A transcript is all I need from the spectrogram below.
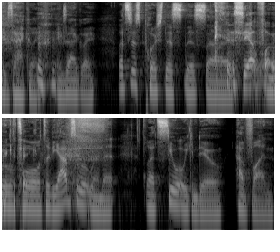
Exactly, exactly. Let's just push this this uh, See how far we move take. pool to the absolute limit. Let's see what we can do. Have fun.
